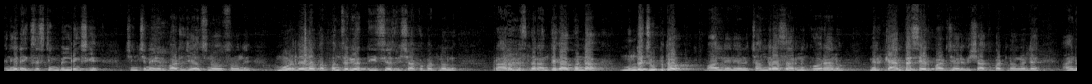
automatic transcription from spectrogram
ఎందుకంటే ఎగ్జిస్టింగ్ బిల్డింగ్స్కి చిన్న చిన్న ఏర్పాట్లు చేయాల్సిన అవసరం ఉంది. మూడు నెలలు తప్పనిసరిగా టీసీఎస్ విశాఖపట్నంలో ప్రారంభిస్తున్నారు. అంతేకాకుండా ముందు చూపుతో వాళ్ళని నేను చంద్ర సార్ని కోరాను. మీరు క్యాంపస్ ఏర్పాటు చేయాలి విశాఖపట్నంలో అంటే ఆయన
